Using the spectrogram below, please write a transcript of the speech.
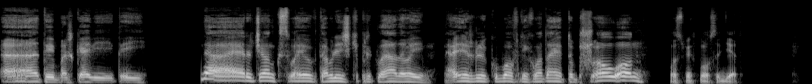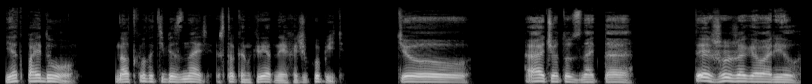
«А ты башковитый. Давай ручонку свою к табличке прикладывай, а ежели кубов не хватает, то пшел вон!» — усмехнулся дед. «Я пойду, но откуда тебе знать, что конкретно я хочу купить?» «Тю, а что тут знать-то? Ты ж уже говорил.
